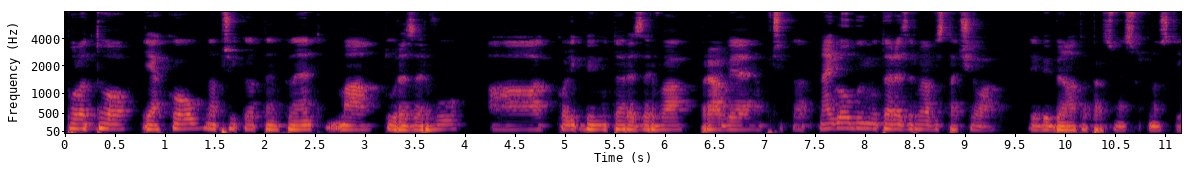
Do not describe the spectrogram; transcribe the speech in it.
podle toho, jakou například ten klient má tu rezervu a kolik by mu ta rezerva právě například, na by mu ta rezerva vystačila, kdyby byla na té pracovní schopnosti.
